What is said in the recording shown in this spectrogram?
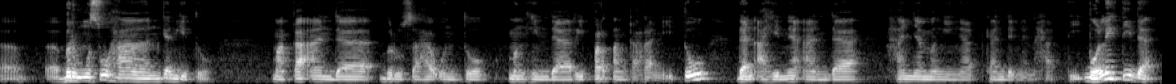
uh, bermusuhan kan gitu maka Anda berusaha untuk menghindari pertengkaran itu dan akhirnya Anda hanya mengingatkan dengan hati. Boleh tidak?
